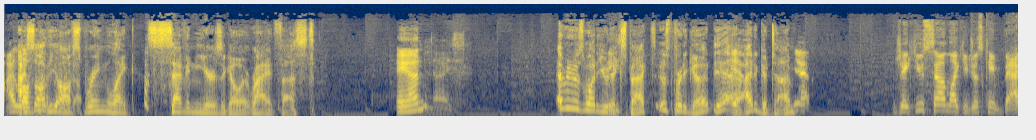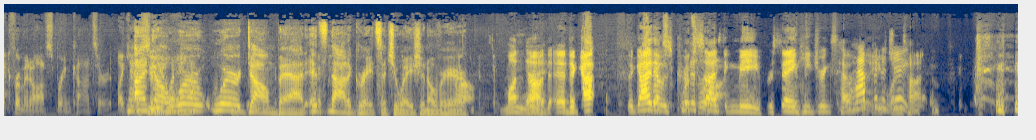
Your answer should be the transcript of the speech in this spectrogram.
I love. I saw The growing up. Offspring like seven years ago at Riot Fest. and Nice. I mean, it was what you'd These- expect. It was pretty good. Yeah, Yeah. I had a good time. yeah, Jake, you sound like you just came back from an Offspring concert. Like I know we're we're down bad. It's not a great situation over here. Monday. no, the, uh, the guy, the guy that was criticizing me for saying he drinks heavily what happened to one Jake? time.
